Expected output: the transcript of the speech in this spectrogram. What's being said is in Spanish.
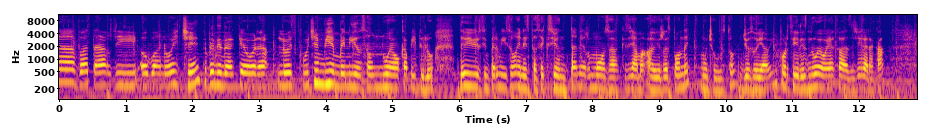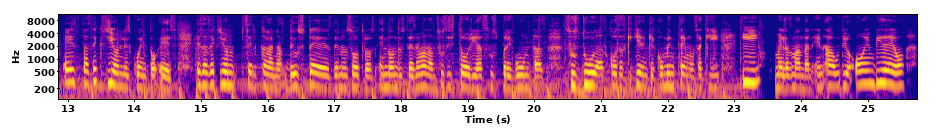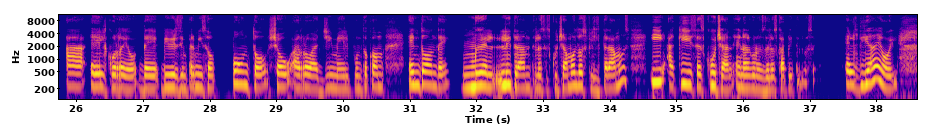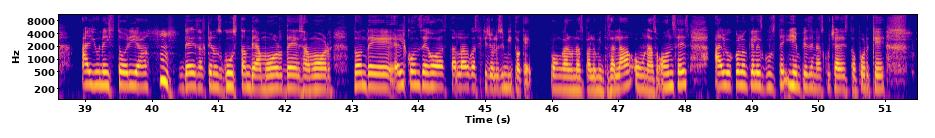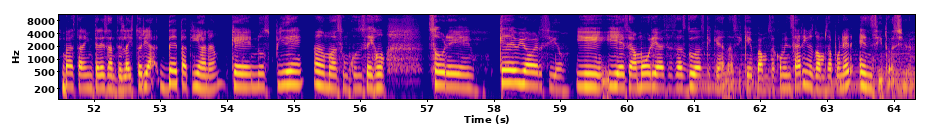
día, boa o buena noche, dependiendo de a qué hora lo escuchen. Bienvenidos a un nuevo capítulo de Vivir sin Permiso en esta sección tan hermosa que se llama Avi Responde. Mucho gusto, yo soy Avi, por si eres nuevo y acabas de llegar acá. Esta sección, les cuento, es esa sección cercana de ustedes, de nosotros, en donde ustedes me mandan sus historias, sus preguntas, sus dudas, cosas que quieren que comentemos aquí y me las mandan en audio o en video a el correo de vivir sin permiso gmail.com en donde literalmente los escuchamos, los filtramos y aquí se escuchan en algunos de los capítulos. El día de hoy hay una historia hmm, de esas que nos gustan, de amor, de desamor, donde el consejo va a estar largo, así que yo los invito a que pongan unas palomitas al lado o unas once, algo con lo que les guste y empiecen a escuchar esto porque va a estar interesante. Es la historia de Tatiana que nos pide además un consejo sobre qué debió haber sido y, y ese amor y a veces esas dudas que quedan. Así que vamos a comenzar y nos vamos a poner en situación.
